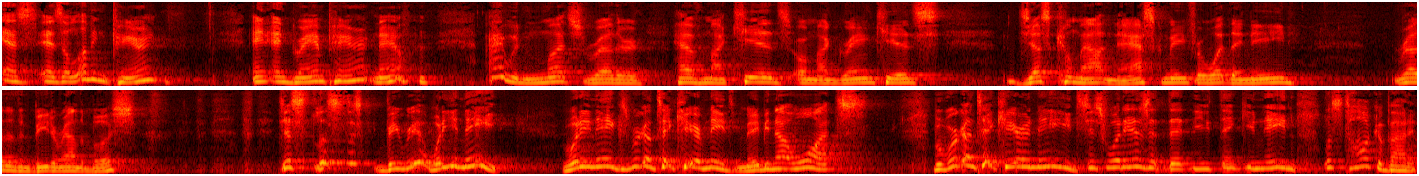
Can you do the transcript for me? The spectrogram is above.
as, as a loving parent and, and grandparent now, I would much rather have my kids or my grandkids just come out and ask me for what they need rather than beat around the bush. Just let's just be real. What do you need? What do you need? Because we're going to take care of needs. Maybe not once, but we're going to take care of needs. Just what is it that you think you need? Let's talk about it.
